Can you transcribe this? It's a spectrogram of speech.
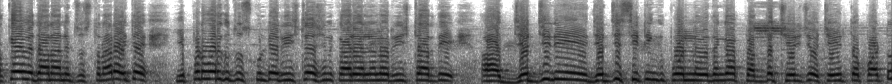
ఒకే విధానాన్ని చూస్తున్నారు. అయితే ఇప్పటి వరకు చూసుకుంటే రిజిస్ట్రేషన్ కార్యాలయంలో రిజిస్టార్ది జడ్జిని జడ్జి సిట్టింగ్ పోలిన విధంగా పెద్ద చేరి చేయితో పాటు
